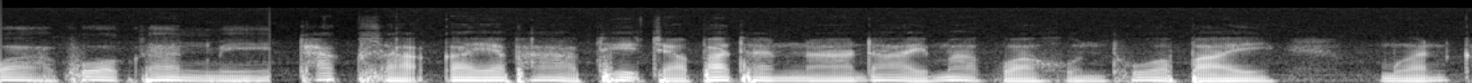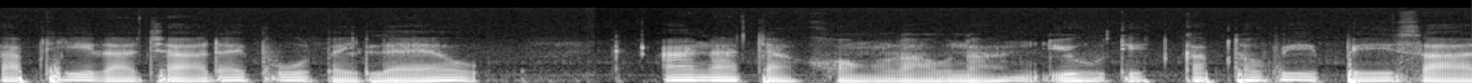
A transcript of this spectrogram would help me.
ว่าพวกท่านมีทักษะกายภาพที่จะพัฒนาได้มากกว่าคนทั่วไป เหมือนกับที่ราชาได้พูดไปแล้ว อาณาจักรของเรานั้นอยู่ติดกับทวีปปีศาจ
